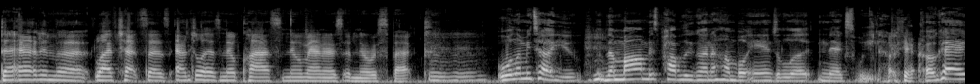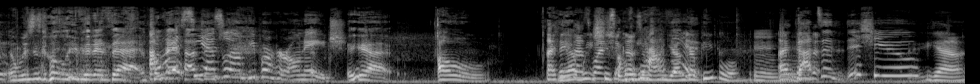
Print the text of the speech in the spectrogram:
Diane in the live chat says Angela has no class, no manners, and no respect. Mm-hmm. Well, let me tell you, the mom is probably going to humble Angela next week. Okay, and we're just going to leave it at that. I want Okay? to see Angela on people her own age. Yeah. Oh. I think yeah, that's we, why she's she always got around younger it. people. I think That's that- an issue. Yeah,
